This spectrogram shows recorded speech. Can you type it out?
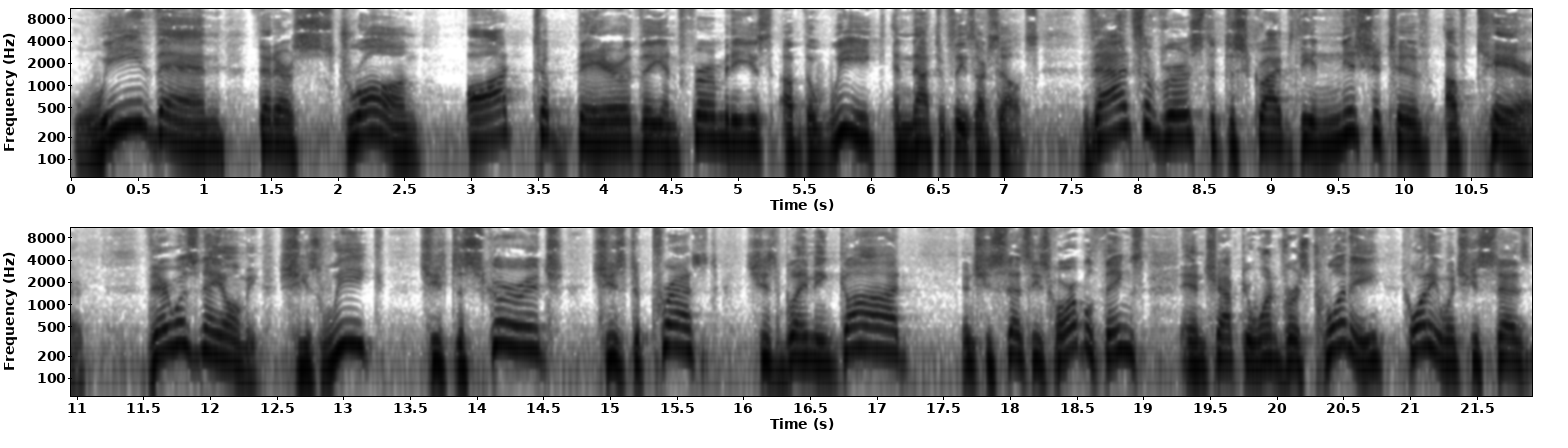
We then that are strong ought to bear the infirmities of the weak and not to please ourselves. That's a verse that describes the initiative of care. There was Naomi. She's weak. She's discouraged. She's depressed. She's blaming God. And she says these horrible things in chapter 1, verse 20, 20, when she says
